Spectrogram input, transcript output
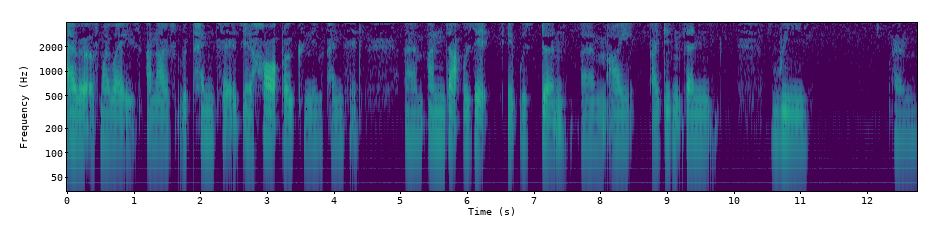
error of my ways and I've repented, you know, heartbrokenly repented, um, and that was it. It was done. Um, I I didn't then re um,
